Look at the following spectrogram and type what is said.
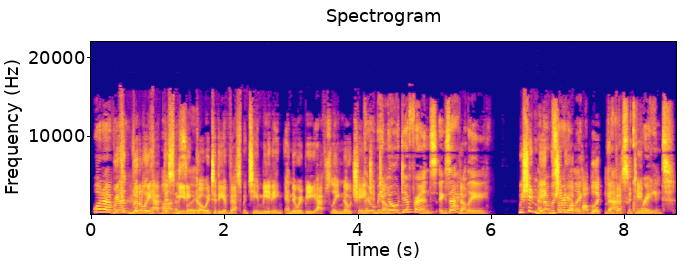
Whatever. We could literally have this meeting go into the investment team meeting and there would be absolutely no change there in would be tone. no difference. Exactly. we should make we should do a like, public investment team great. meeting.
